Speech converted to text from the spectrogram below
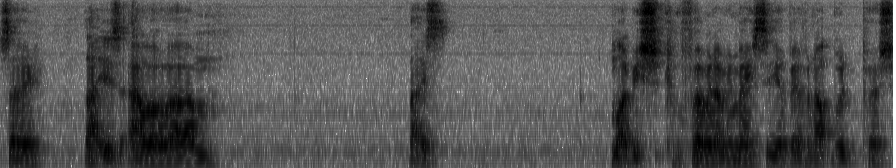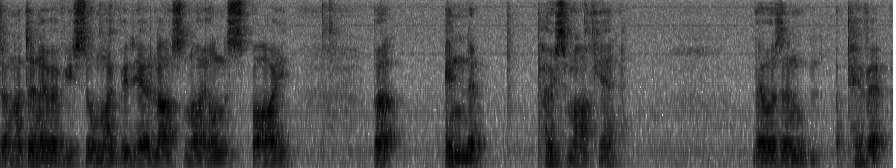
So that is our um, that is might be confirming that we may see a bit of an upward push and I don't know if you saw my video last night on the SPY but in the post market there was an, a pivot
